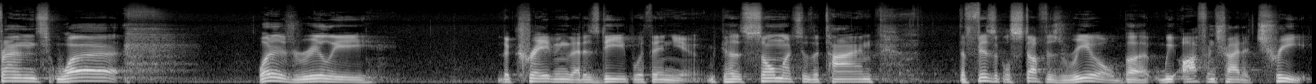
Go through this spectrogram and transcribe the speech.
Friends, what, what is really the craving that is deep within you? Because so much of the time, the physical stuff is real, but we often try to treat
